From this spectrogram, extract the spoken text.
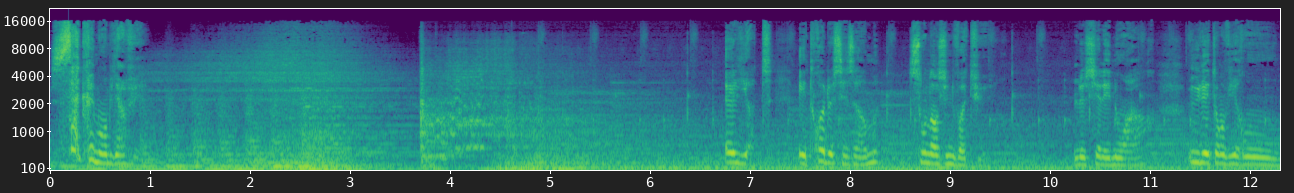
sacrément bien vu. Elliot et trois de ses hommes sont dans une voiture. Le ciel est noir, il est environ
